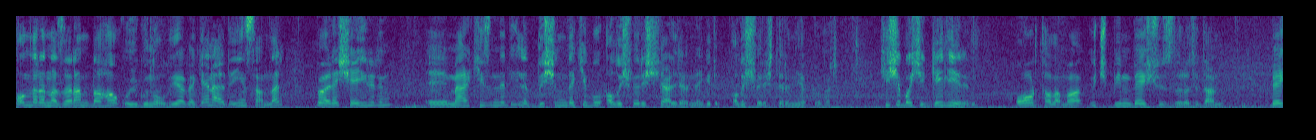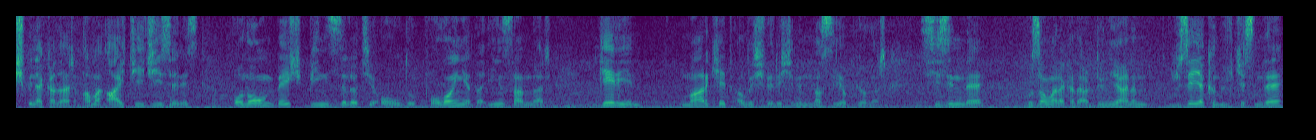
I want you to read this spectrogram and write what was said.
Onlara nazaran daha uygun oluyor ve genelde insanlar böyle şehrin e, merkezinde değil de dışındaki bu alışveriş yerlerine gidip alışverişlerini yapıyorlar. Kişi başı gelirin ortalama 3500 zloty'den 5000'e kadar ama ITG'seniz 10-15 bin zloty olduğu Polonya'da insanlar gelin market alışverişini nasıl yapıyorlar? Sizinle bu zamana kadar dünyanın yüze yakın ülkesinde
